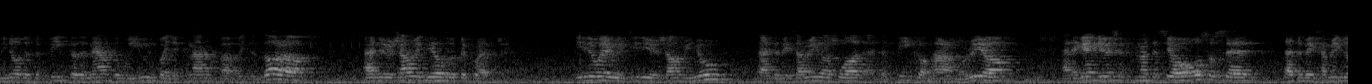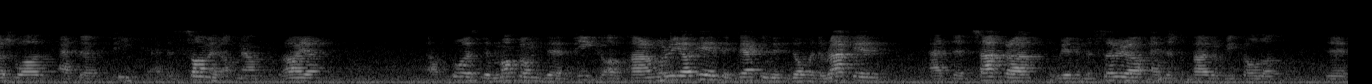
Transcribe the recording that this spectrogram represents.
We know that the peaks of the mountain were used by the Canaanim for Avodah Zarah, and the Yerushalmi deals with the question. Either way, we see the Yerushalmi knew that the Beis Hamikdash was at the peak of Har Moriah. And again, Yosef Matasyahu also says that the Beis Hamikdash was at the peak, at the summit of Mount Moriah. Of course, the Makom, the peak of Har Moriah is exactly where the Dome of the Rock is, at the Tzachra, where the Messiah and the topography told us, the,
